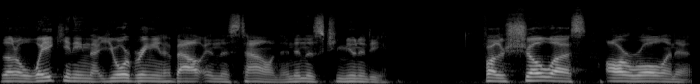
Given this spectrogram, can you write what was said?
that awakening that you're bringing about in this town and in this community. Father, show us our role in it.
